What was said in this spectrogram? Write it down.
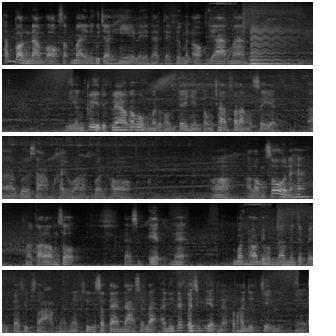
ถ้าบอลนำออกสักใบนี่กูจะเฮเลยนะ แต่คือมันออกยากมากเหลียงกรีดอีกแล้วครับผมเหมือนผมจะเห็นตรงชาติฝรั่งเศสอ่าเบอร์สามใครวะบอลทองอ๋ออลองโซ่นะฮะแล้วก็อลองโซ่ 81นะบอลทองที่ผมได้มันจะเป็น 83นะนั่นคือสแตนดาร์ดสุดละอันนี้ได้ 81เนี่ยค่อนข้างจะเจ๋งนะฮะ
